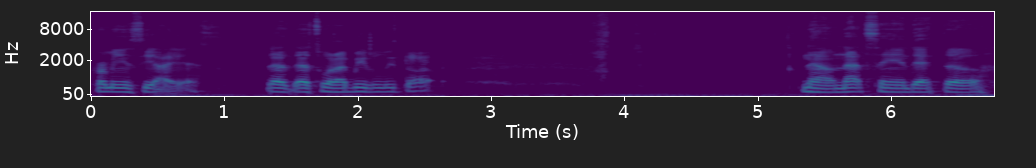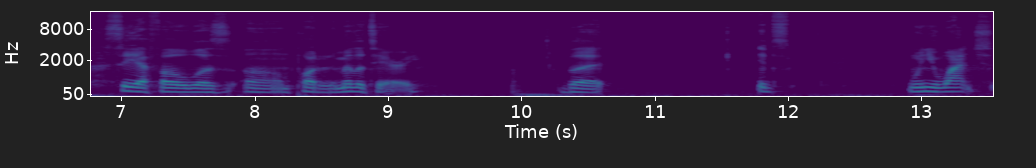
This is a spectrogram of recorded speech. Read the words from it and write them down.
from NCIS. That that's what I immediately thought. Now, not saying that the CFO was um, part of the military, but it's when you watch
